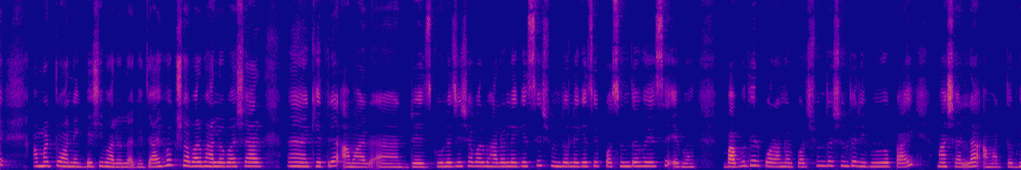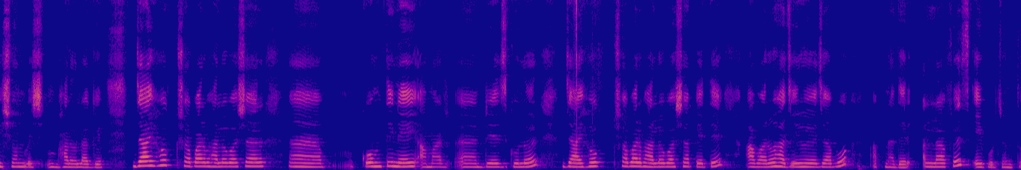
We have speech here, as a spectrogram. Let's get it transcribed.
আমার তো অনেক বেশি ভালো লাগে। যাই হোক, সবার ভালোবাসার ক্ষেত্রে আমার ড্রেসগুলো যে সবার ভালো লেগেছে, সুন্দর লেগেছে পছন্দ হয়েছে এবং বাবুদের পরানোর পর সুন্দর সুন্দর রিভিউও পাই। মাসাল্লাহ আমার তো ভীষণ বেশি ভালো লাগে। যাই হোক, সবার ভালোবাসার কমতি নেই আমার ড্রেসগুলোর। যাই হোক, সবার ভালোবাসা পেতে আবারও হাজির হয়ে যাব আপনাদের। আল্লাহ হাফেজ, এই পর্যন্ত।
